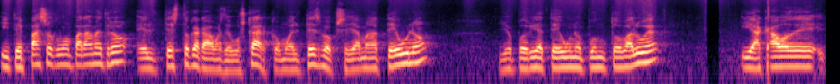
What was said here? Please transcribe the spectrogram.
y te paso como parámetro el texto que acabamos de buscar. Como el textbox se llama T1, yo podría T1.value y acabo de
